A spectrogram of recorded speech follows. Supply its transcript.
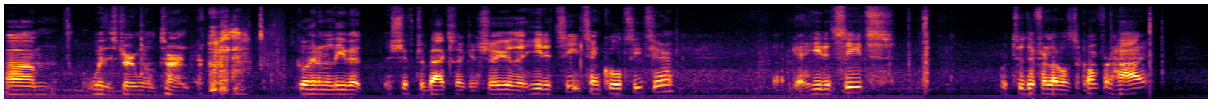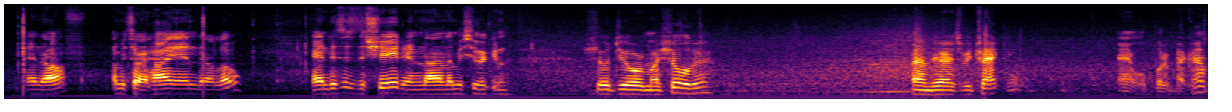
um, with the steering wheel turned. Go ahead and leave it shifter back so I can show you the heated seats and cooled seats here. Got heated seats with two different levels of comfort, high and off. I mean, sorry, high and uh, low. And this is the shade, and uh, let me see if I can show it to you over my shoulder. And there it's retracting. And we'll put it back up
